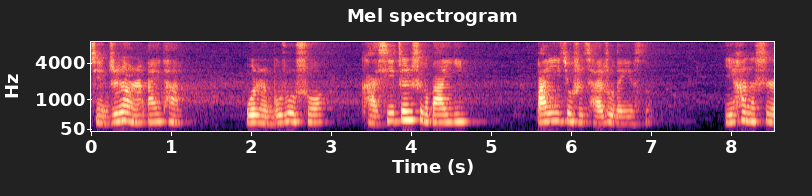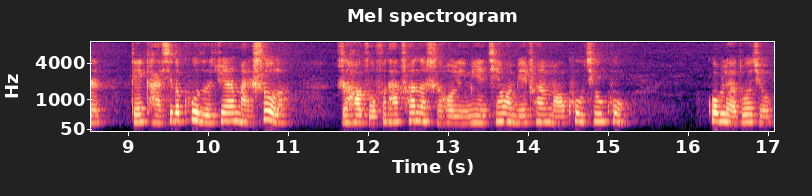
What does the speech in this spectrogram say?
简直让人哀叹。我忍不住说：“卡西真是个八一，八一就是财主的意思。”遗憾的是，给卡西的裤子居然买瘦了，只好嘱咐他穿的时候里面千万别穿毛裤、秋裤。过不了多久。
